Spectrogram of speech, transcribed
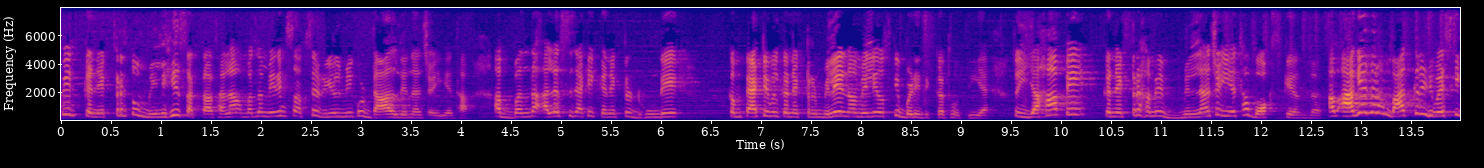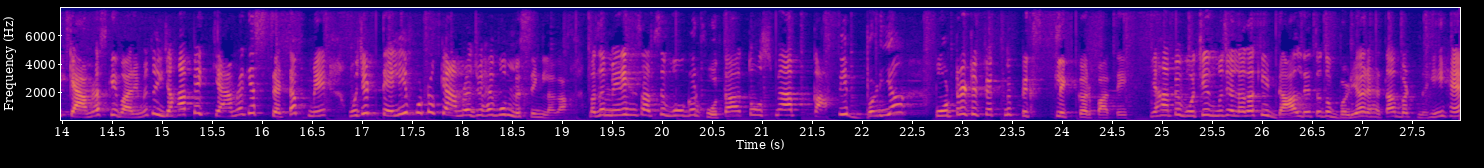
फिर कनेक्टर तो मिल ही सकता था ना। मतलब मेरे हिसाब से रियलमी को डाल देना चाहिए था। अब बंदा अलग से जाके कनेक्टर ढूंढे कंपैटिबल कनेक्टर मिले, ना मिले, उसकी बड़ी दिक्कत होती है। तो यहाँ पे कनेक्टर हमें मिलना चाहिए था बॉक्स के अंदर। अब आगे अगर हम बात करें डिवाइस के कैमरास के बारे में तो यहाँ पे कैमरा के सेटअप में मुझे टेलीफोटो कैमरा जो है वो मिसिंग लगा। मतलब मेरे हिसाब से वो अगर होता तो उसमें आप काफ़ी बढ़िया पोर्ट्रेट इफ़ेक्ट में पिक्स क्लिक कर पाते। यहाँ पे वो चीज़ मुझे लगा कि डाल देते तो बढ़िया रहता बट नहीं है।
